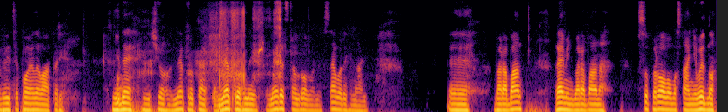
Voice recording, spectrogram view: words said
Подивіться по елеваторі. Ніде нічого не протерте, не прогнивше, не реставроване, все в оригіналі. Е, барабан, ремінь барабана в суперовому стані. Видно,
